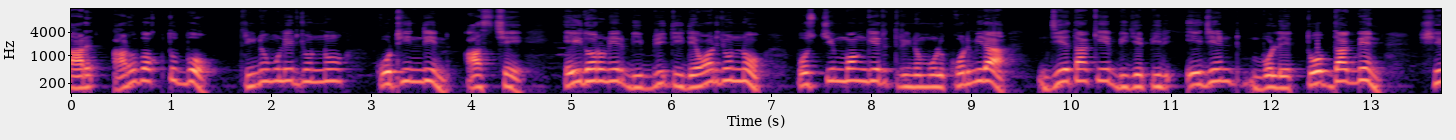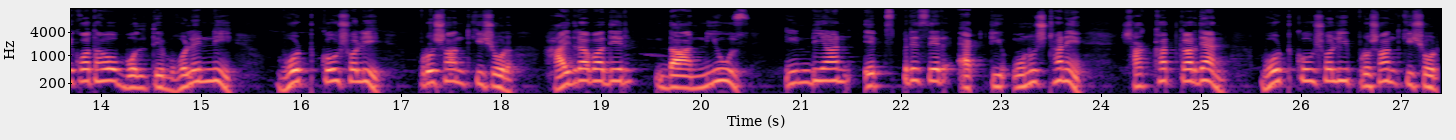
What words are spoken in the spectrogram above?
তার আরও বক্তব্য, তৃণমূলের জন্য কঠিন দিন আসছে। এই ধরনের বিবৃতি দেওয়ার জন্য পশ্চিমবঙ্গের তৃণমূল কর্মীরা যে তাকে বিজেপির এজেন্ট বলে তোপ দাগবেন, সে কথাও বলতে ভোলেননি ভোট কৌশলী প্রশান্ত কিশোর। হায়দ্রাবাদের দ্য নিউজ ইন্ডিয়ান এক্সপ্রেসের একটি অনুষ্ঠানে সাক্ষাৎকার দেন ভোট কৌশলী প্রশান্ত কিশোর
